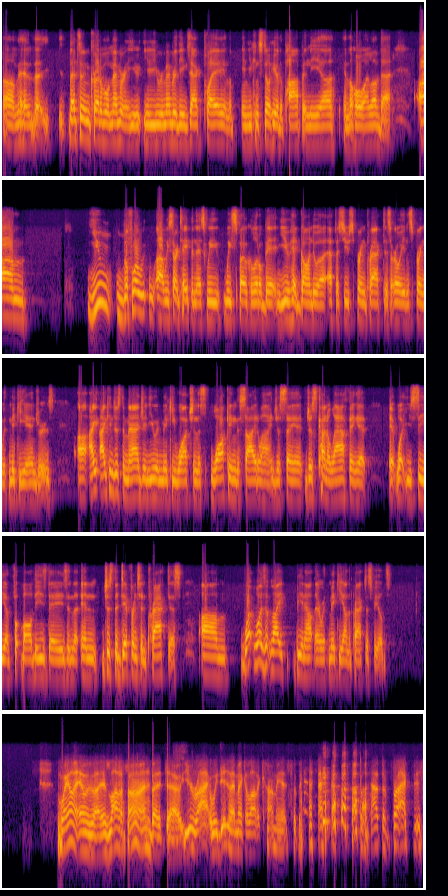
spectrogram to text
Oh man, that, that's an incredible memory. You, you, you remember the exact play and the and you can still hear the pop in the uh, in the hole. I love that. Um, you before uh, we start taping this, we we spoke a little bit, and you had gone to a FSU spring practice early in the spring with Mickey Andrews. Uh, I, I can just imagine you and Mickey watching this, walking the sideline, just saying, just kind of laughing at at what you see of football these days, and the and just the difference in practice. Um, what was it like being out there with Mickey on the practice fields? Well, it was, it was a lot of fun, but uh, you're right. We did make a lot of comments about, about the practice,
